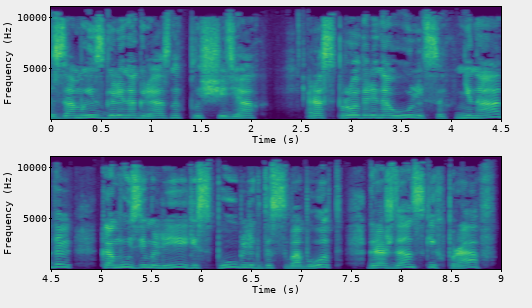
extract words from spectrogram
замызгали на грязных площадях, распродали на улицах, не надо ли кому земли, республик до свобод, гражданских прав,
